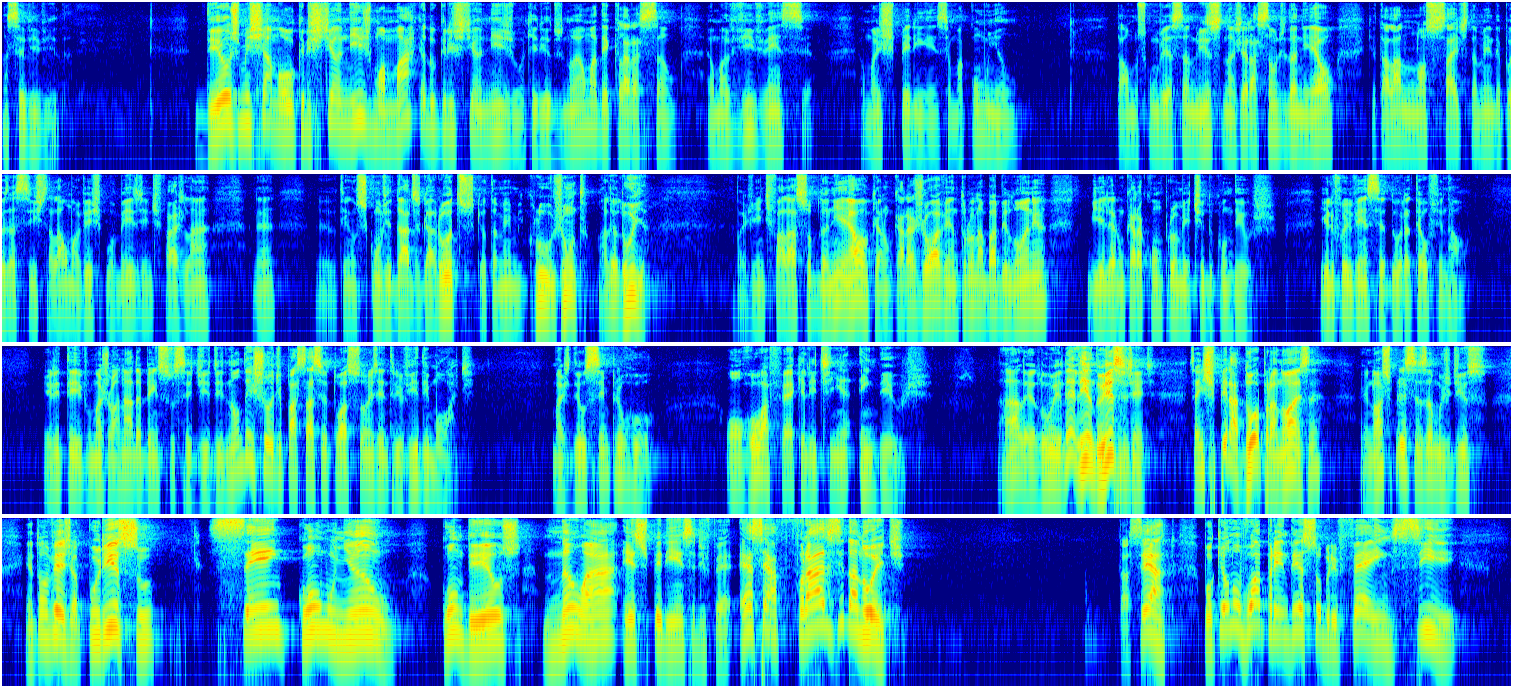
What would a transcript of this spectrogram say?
a ser vivida. Deus me chamou, o cristianismo, a marca do cristianismo, queridos, não é uma declaração, é uma vivência, é uma experiência, é uma comunhão. Estávamos conversando isso na geração de Daniel, que está lá no nosso site também, depois assista lá uma vez por mês, a gente faz lá. Né? Eu tenho os convidados garotos, que eu também me incluo junto, aleluia, para a gente falar sobre Daniel, que era um cara jovem, entrou na Babilônia e ele era um cara comprometido com Deus. Ele foi vencedor até o final. Ele teve uma jornada bem sucedida e não deixou de passar situações entre vida e morte. Mas Deus sempre honrou. Honrou a fé que ele tinha em Deus. Aleluia. Não é lindo isso, gente? Isso é inspirador para nós, né? E nós precisamos disso. Então veja, por isso, sem comunhão com Deus, não há experiência de fé. Essa é a frase da noite. Tá certo? Porque eu não vou aprender sobre fé em si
